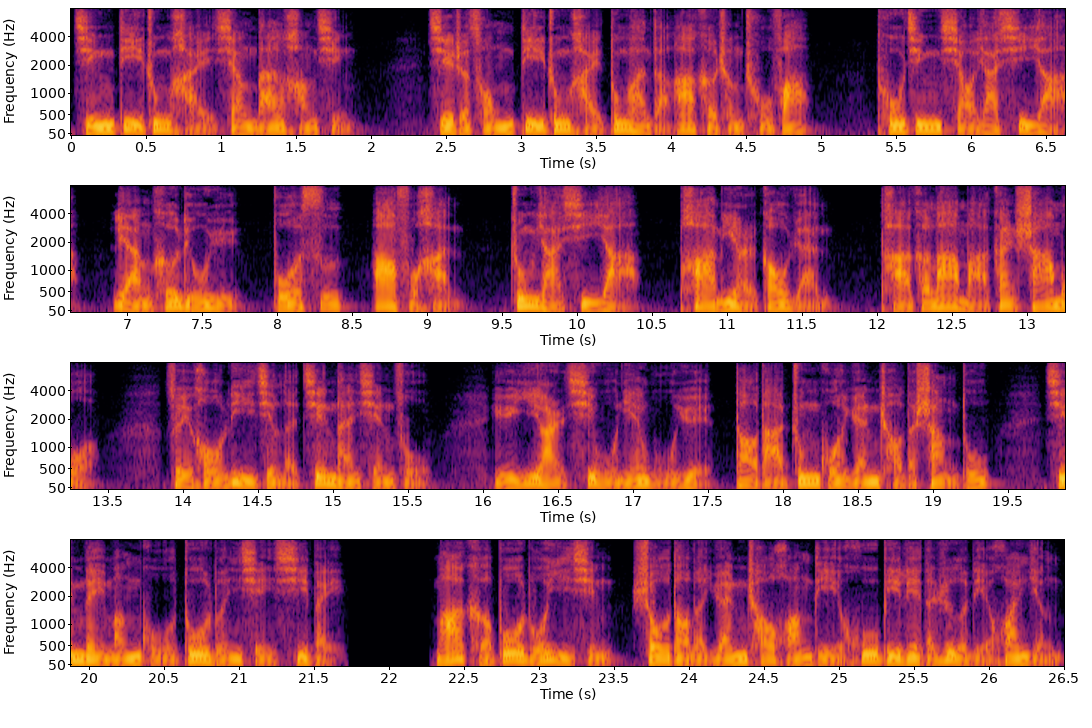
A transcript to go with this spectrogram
经地中海向南航行，接着从地中海东岸的阿克城出发，途经小亚细亚两河流域、波斯、阿富汗、中亚细亚、帕米尔高原、塔克拉玛干沙漠，最后历尽了艰难险阻，于一二七五年五月到达中国元朝的上都。今内蒙古多伦县西北，马可·波罗一行受到了元朝皇帝忽必烈的热烈欢迎。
